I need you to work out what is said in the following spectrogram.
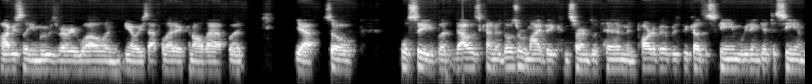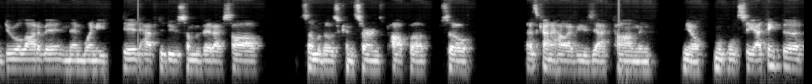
Obviously, he moves very well and, you know, he's athletic and all that. But yeah, so we'll see. But that was kind of, those were my big concerns with him. And part of it was because of scheme. We didn't get to see him do a lot of it. And then when he did have to do some of it, I saw some of those concerns pop up. So that's kind of how I view Zach Tom. And, you know, we'll, we'll see. I think the,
